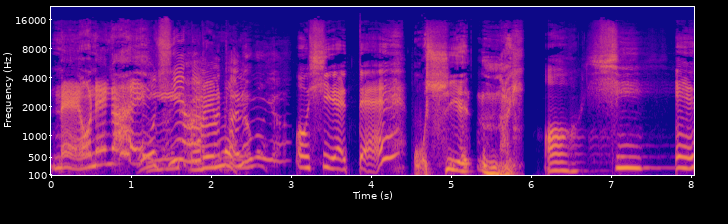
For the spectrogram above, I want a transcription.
ねえお願い。教え俺も頼むよ教えて。教えない。教え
